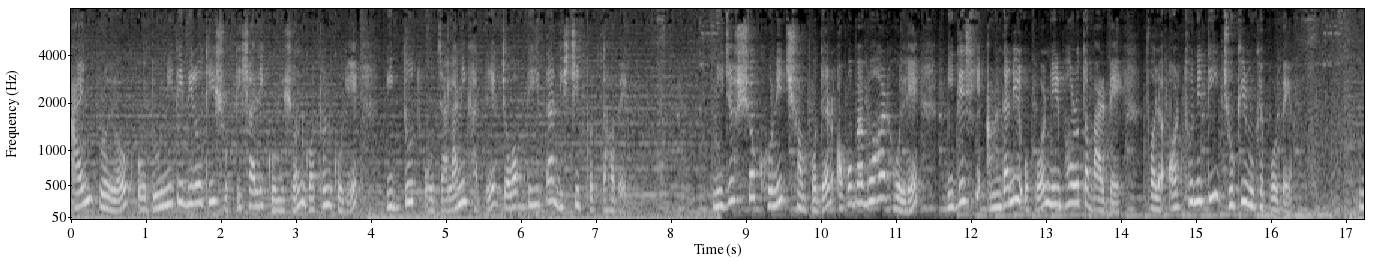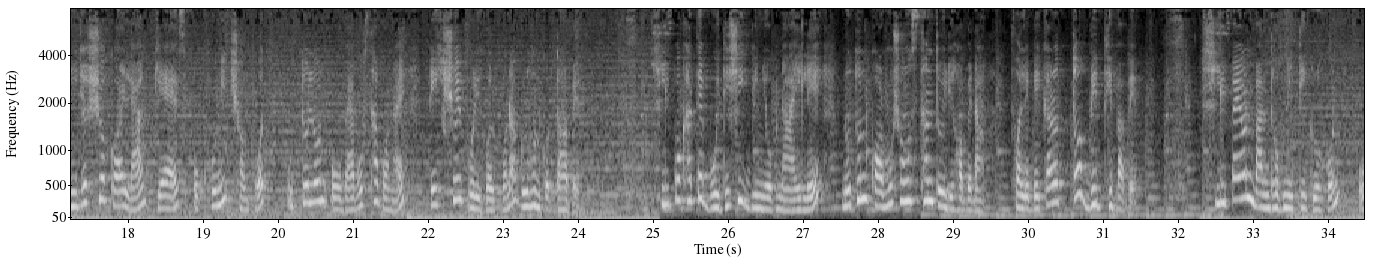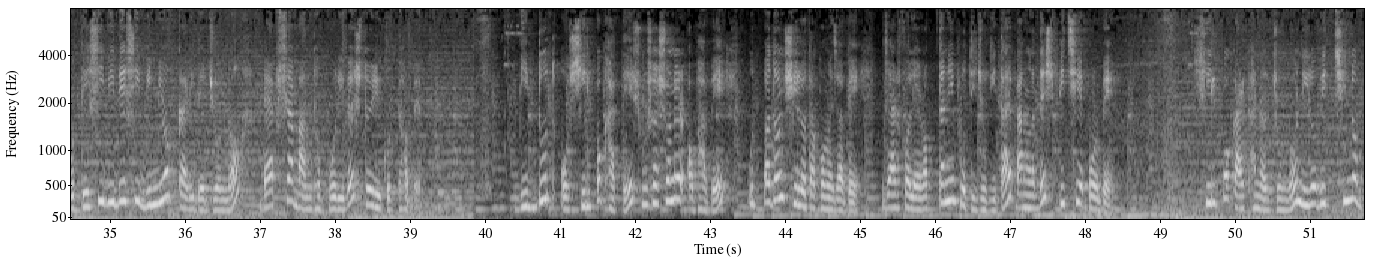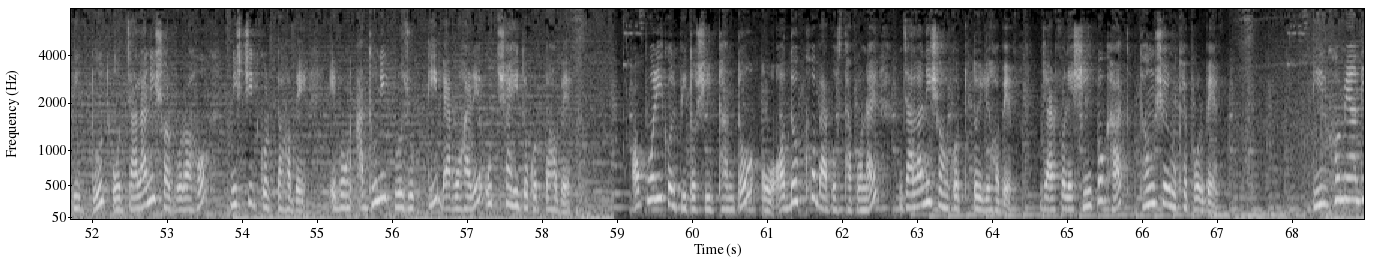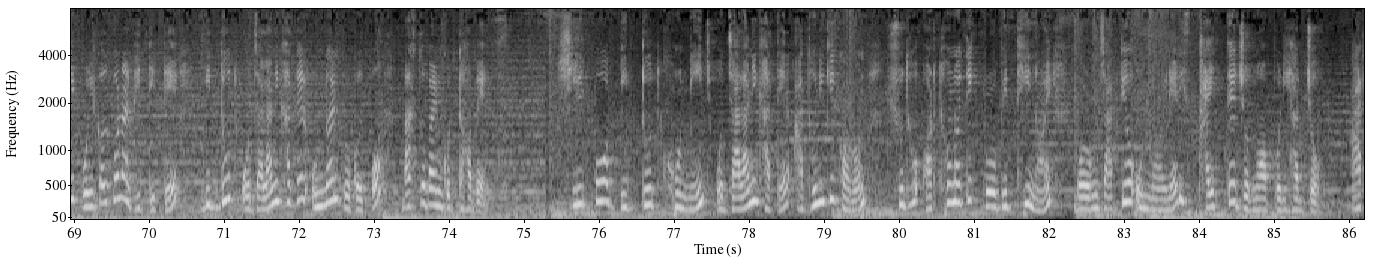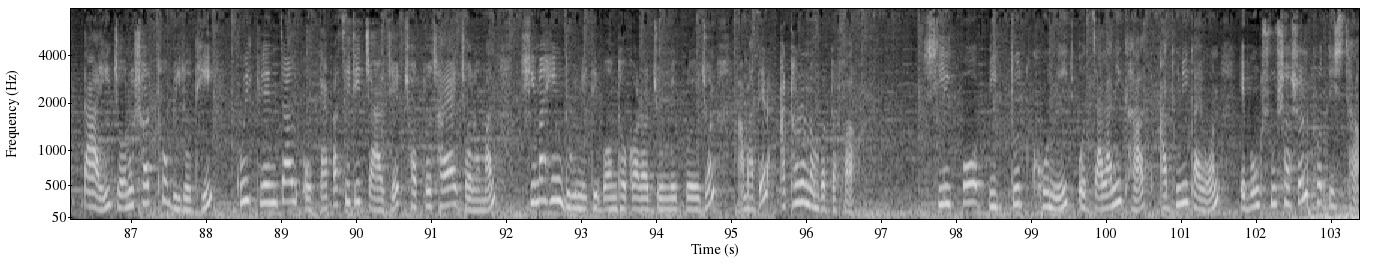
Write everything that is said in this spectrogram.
আইন প্রয়োগ ও দুর্নীতি বিরোধী শক্তিশালী কমিশন গঠন করে বিদ্যুৎ ও জ্বালানি খাতে জবাবদিহিতা নিশ্চিত করতে হবে। নিজস্ব খনিজ সম্পদের অপব্যবহার হলে বিদেশি আমদানির ওপর নির্ভরতা বাড়বে, ফলে অর্থনীতি ঝুঁকির মুখে পড়বে। নিজস্ব কয়লা, গ্যাস ও খনিজ সম্পদ উত্তোলন ও ব্যবস্থাপনায় টেকসই পরিকল্পনা গ্রহণ করতে হবে। শিল্প খাতে বৈদেশিক বিনিয়োগ না এলে নতুন কর্মসংস্থান তৈরি হবে না, ফলে বেকারত্ব বৃদ্ধি পাবে। শিল্পায়ন বান্ধব নীতি গ্রহণ ও দেশি বিদেশি বিনিয়োগকারীদের জন্য ব্যবসা বান্ধব পরিবেশ তৈরি করতে হবে। বিদ্যুৎ ও শিল্প খাতে সুশাসনের অভাবে উৎপাদনশীলতা কমে যাবে, যার ফলে রপ্তানি প্রতিযোগিতায় বাংলাদেশ পিছিয়ে পড়বে। শিল্প কারখানার জন্য নিরবিচ্ছিন্ন বিদ্যুৎ ও জ্বালানি সরবরাহ নিশ্চিত করতে হবে এবং আধুনিক প্রযুক্তি ব্যবহারে উৎসাহিত করতে হবে। অপরিকল্পিত সিদ্ধান্ত ও অদক্ষ ব্যবস্থাপনায় জ্বালানি সংকট তৈরি হবে, যার ফলে শিল্প খাত ধ্বংসের মুখে পড়বে। দীর্ঘমেয়াদী পরিকল্পনার ভিত্তিতে বিদ্যুৎ ও জ্বালানি খাতের উন্নয়ন প্রকল্প বাস্তবায়ন করতে হবে। শিল্প, বিদ্যুৎ, খনিজ ও জ্বালানি খাতের আধুনিকীকরণ শুধু অর্থনৈতিক প্রবৃদ্ধি নয়, বরং জাতীয় উন্নয়নের স্থায়িত্বের জন্য অপরিহার্য। আর তাই জনস্বার্থ বিরোধী, কুইক রেন্টাল ও ক্যাপাসিটি চার্জের ছত্রছায়ায় চলমান সীমাহীন দুর্নীতি বন্ধ করার জন্য প্রয়োজন আমাদের আঠারো নম্বর দফা। শিল্প বিদ্যুৎ খনিজ ও জ্বালানি খাত আধুনিকায়ন এবং সুশাসন প্রতিষ্ঠা।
